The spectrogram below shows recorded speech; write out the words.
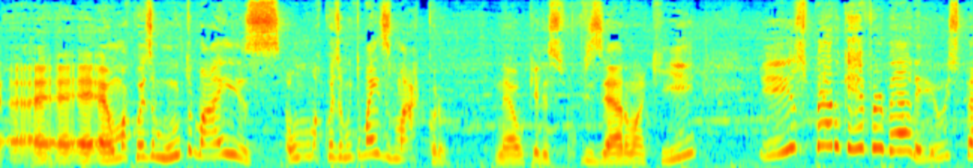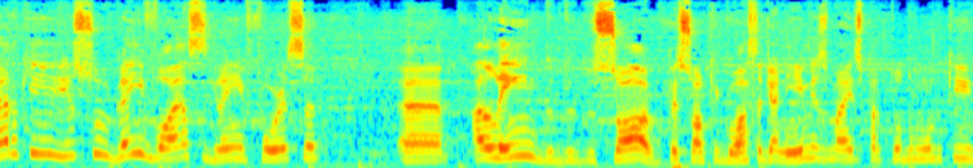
É, é- é uma coisa muito mais. é uma coisa muito mais macro, né? O que eles fizeram aqui. E espero que reverbere. Eu espero que isso ganhe voz, ganhe força. é, além do, do- do só o pessoal que gosta de animes, mas para todo mundo que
